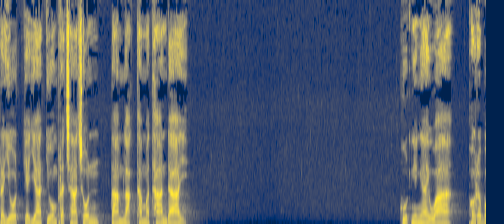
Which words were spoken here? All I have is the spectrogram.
ประโยชน์แก่ญาติโยมประชาชนตามหลักธรรมทานได้ พูดง่าย ๆว่า พรบ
